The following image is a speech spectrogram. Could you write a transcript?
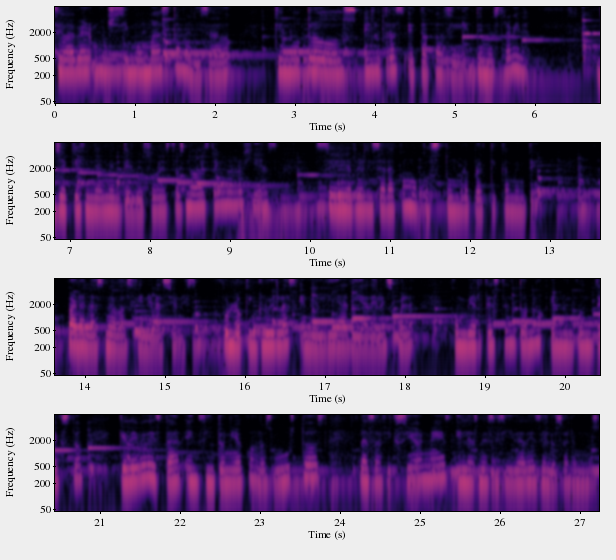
se va a ver muchísimo más canalizado que en, otros, en otras etapas de, de nuestra vida, ya que finalmente el uso de estas nuevas tecnologías se realizará como costumbre prácticamente para las nuevas generaciones, por lo que incluirlas en el día a día de la escuela convierte este entorno en un contexto que debe de estar en sintonía con los gustos, las aficiones y las necesidades de los alumnos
